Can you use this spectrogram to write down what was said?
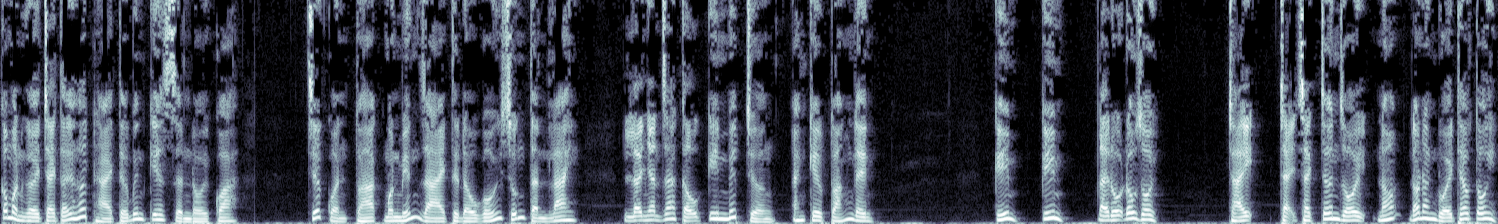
Có một người chạy tới hớt hải từ bên kia sườn đồi qua. Trước quần toạc một miếng dài từ đầu gối xuống tận lai. Lợi nhận ra cậu Kim bếp trưởng, anh kêu toáng lên. Kim, Kim, đại đội đâu rồi? Chạy, chạy sạch trơn rồi, nó, nó đang đuổi theo tôi.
